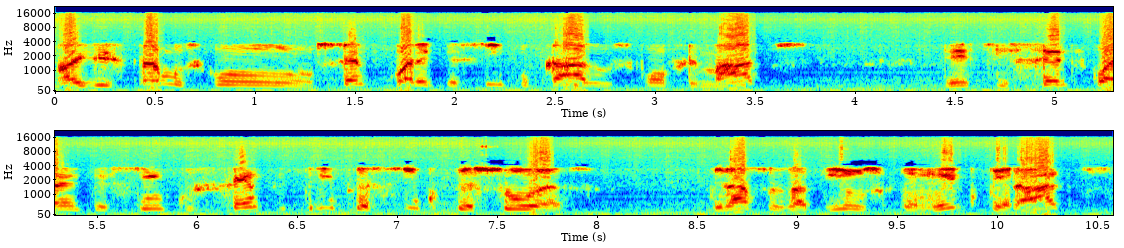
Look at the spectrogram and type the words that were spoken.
nós estamos com 145 casos confirmados. Desses 145, 135 pessoas, graças a Deus, recuperadas.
